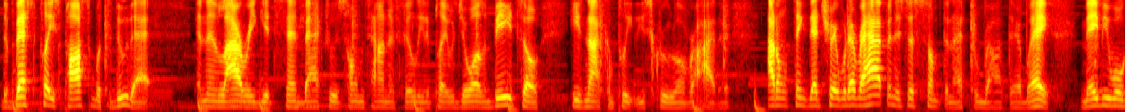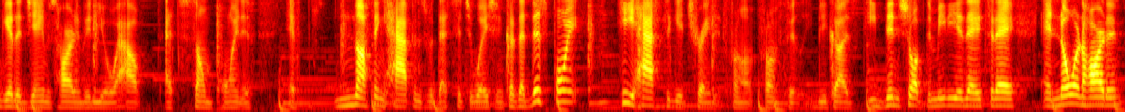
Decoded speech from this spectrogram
the best place possible to do that. And then Lowry gets sent back to his hometown in Philly to play with Joel Embiid, so he's not completely screwed over either. I don't think that trade would ever happen. It's just something I threw out there. But hey, maybe we'll get a James Harden video out at some point if if nothing happens with that situation. Because at this point, he has to get traded from from Philly because he didn't show up to media day today. And knowing Harden,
